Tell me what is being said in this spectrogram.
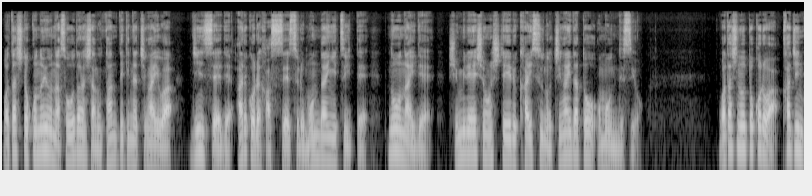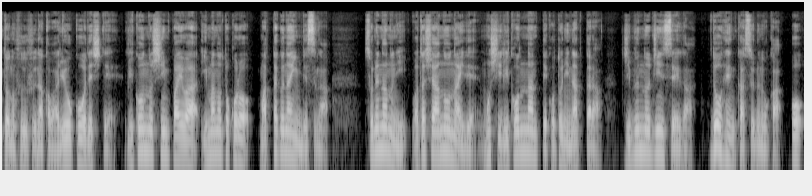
私とこのような相談者の端的な違いは人生であれこれ発生する問題について脳内でシミュレーションしている回数の違いだと思うんですよ。私のところは家人との夫婦仲は良好でして離婚の心配は今のところ全くないんですがそれなのに私は脳内でもし離婚なんてことになったら自分の人生がどう変化するのかを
